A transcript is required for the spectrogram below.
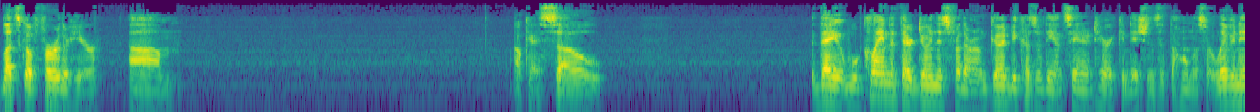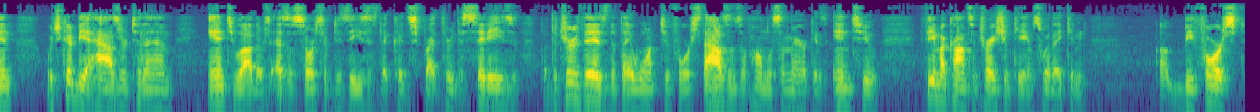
let's go further here. Um, okay, so they will claim that they're doing this for their own good because of the unsanitary conditions that the homeless are living in, which could be a hazard to them and to others as a source of diseases that could spread through the cities. But the truth is that they want to force thousands of homeless Americans into FEMA concentration camps where they can uh, be forced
